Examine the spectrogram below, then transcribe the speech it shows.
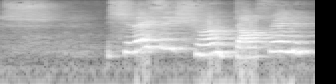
Should I say Shrunk Dolphin?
